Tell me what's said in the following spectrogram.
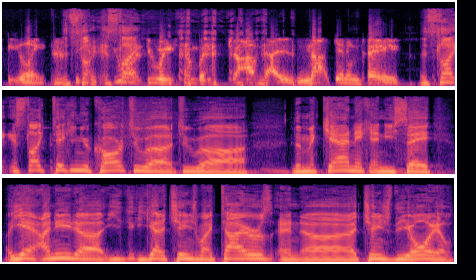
stealing. It's because like- it's you like- are doing somebody's job that is not getting paid. It's like it's like taking your car to uh to uh the mechanic and you say, "Oh, "Yeah, I need uh you, you got to change my tires and uh change the oil."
